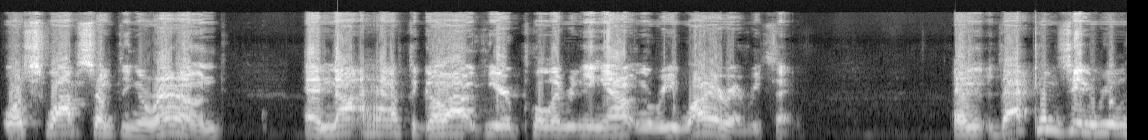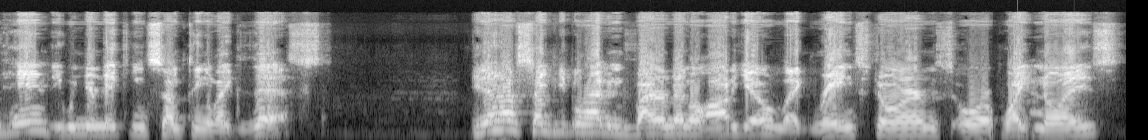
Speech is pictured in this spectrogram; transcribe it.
or swap something around and not have to go out here, pull everything out, and rewire everything. And that comes in real handy when you're making something like this. You know how some people have environmental audio like rainstorms or white noise?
